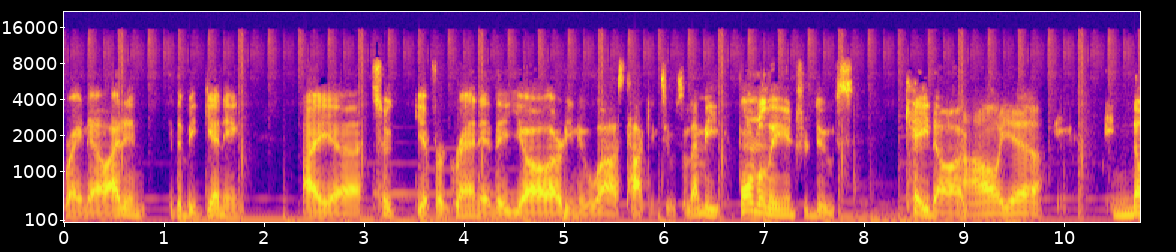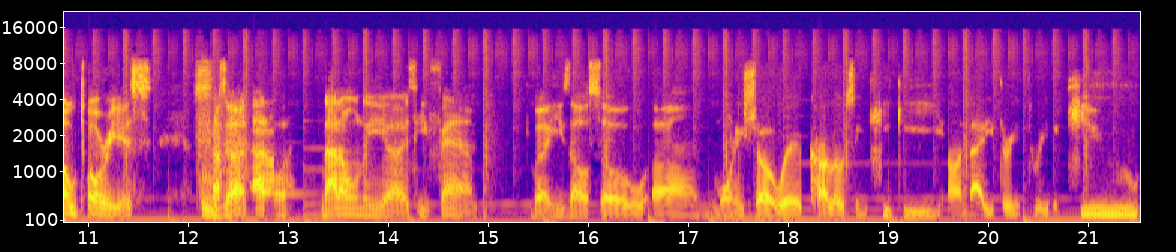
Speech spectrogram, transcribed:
right now. I didn't at the beginning. I uh, took it for granted that y'all already knew who I was talking to. So let me formally introduce K Dog, oh yeah notorious, who's uh, not, not only uh, is he fam, but he's also um, morning show with Carlos and Kiki on 93.3 The Q.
